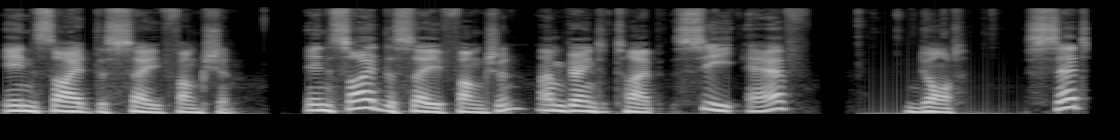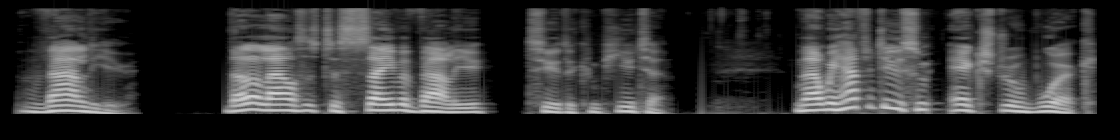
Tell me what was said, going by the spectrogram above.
inside the save function. Inside the save function, I'm going to type cf dot set value. That allows us to save a value to the computer. Now we have to do some extra work.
